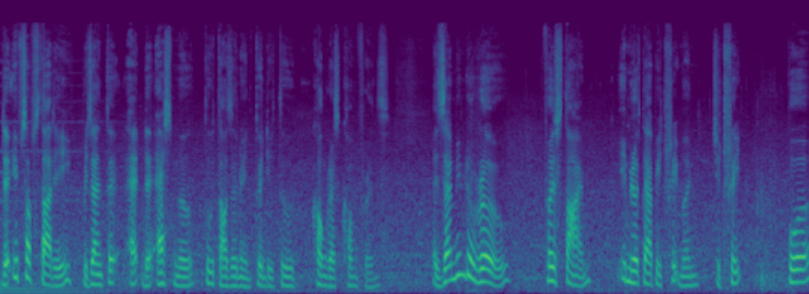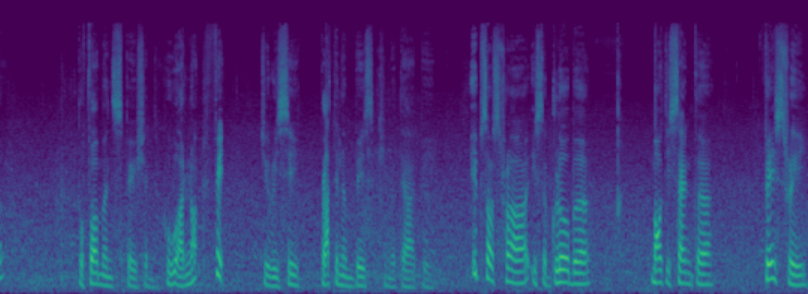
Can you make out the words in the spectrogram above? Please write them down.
The IPSOS study presented at the ESMO 2022 Congress Conference examined the role, first time, immunotherapy treatment to treat poor performance patients who are not fit to receive platinum-based chemotherapy. IPSOS trial is a global, multi-center, phase three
